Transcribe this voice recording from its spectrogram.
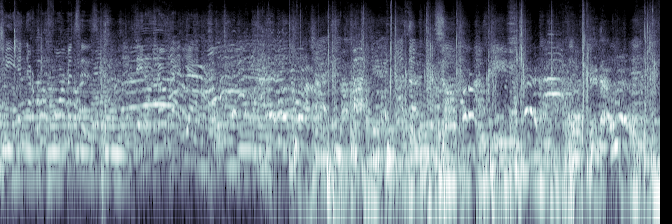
in their performances. They don't know that yet. Hit that whip.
